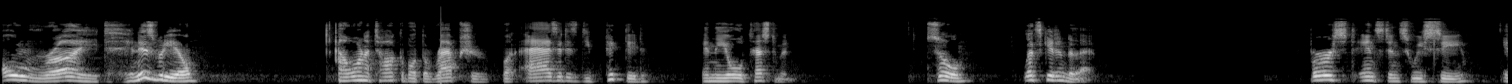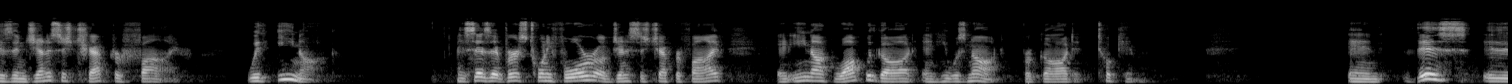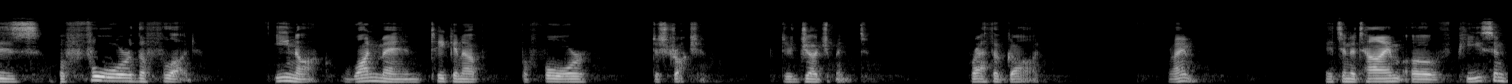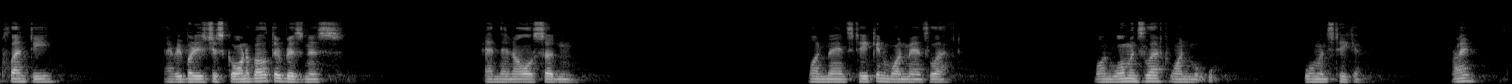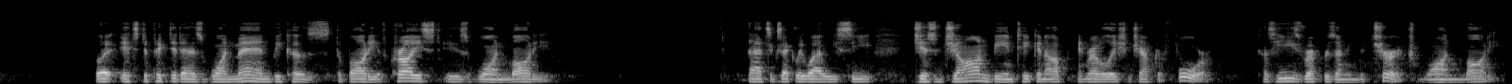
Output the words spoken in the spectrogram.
Alright, in this video, I want to talk about the rapture, but as it is depicted in the Old Testament. So, let's get into that. First instance we see is in Genesis chapter 5 with Enoch. It says at verse 24 of Genesis chapter 5 And Enoch walked with God, and he was not, for God took him. And this is before the flood. Enoch, one man taken up before destruction, the judgment, wrath of God. Right? It's in a time of peace and plenty. Everybody's just going about their business. And then all of a sudden, one man's taken, one man's left. One woman's left, one woman's taken. Right? But it's depicted as one man because the body of Christ is one body. That's exactly why we see just John being taken up in Revelation chapter 4 because he's representing the church, one body.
